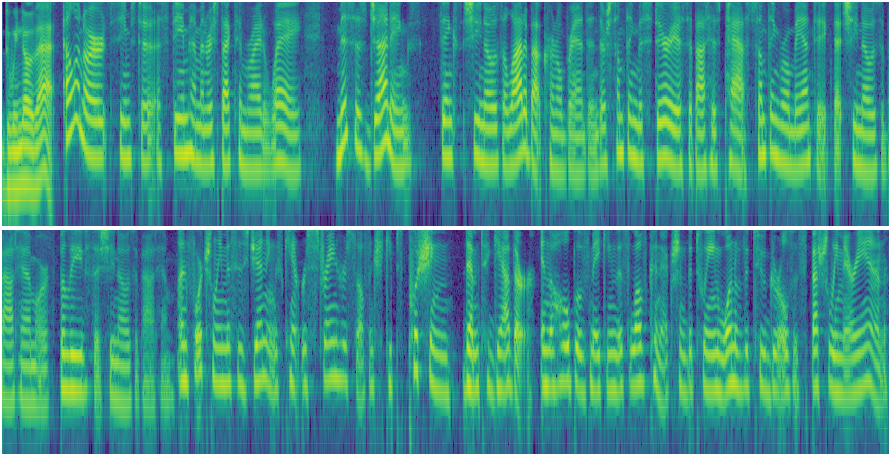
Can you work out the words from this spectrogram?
Do we know that? Eleanor seems to esteem him and respect him right away. Mrs. Jennings thinks she knows a lot about Colonel Brandon. There's something mysterious about his past, something romantic that she knows about him or believes that she knows about him. Unfortunately, Mrs. Jennings can't restrain herself and she keeps pushing them together in the hope of making this love connection between one of the two girls, especially Marianne.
